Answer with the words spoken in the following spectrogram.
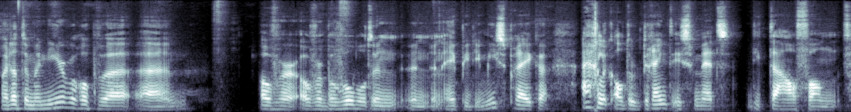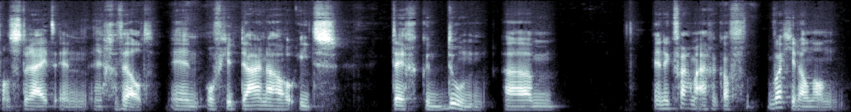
maar dat de manier waarop we ehm, over, over bijvoorbeeld een, een, een epidemie spreken, eigenlijk al doordrenkt is met die taal van, van strijd en, en geweld. En of je daar nou iets tegen kunt doen. Ehm, en ik vraag me eigenlijk af wat je dan, dan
